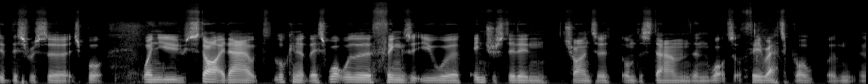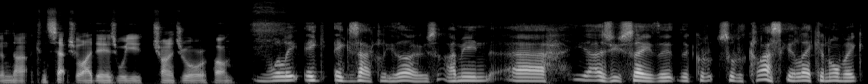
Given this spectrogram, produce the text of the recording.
did this research, but when you started out looking at this, what were the things that you were interested in trying to understand, and what sort of theoretical and, and conceptual ideas were you trying to draw upon? Well, it, exactly those. I mean, uh, as you say, the, the sort of classical economic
